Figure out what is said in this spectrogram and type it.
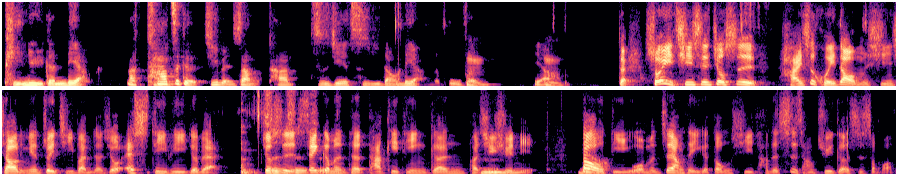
频率跟量。那它这个基本上它直接刺激到量的部分，呀，对，所以其实就是还是回到我们行销里面最基本的，就 STP，对不对？就是 segment targeting 跟 positioning。到底我们这样的一个东西，它的市场区隔是什么？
